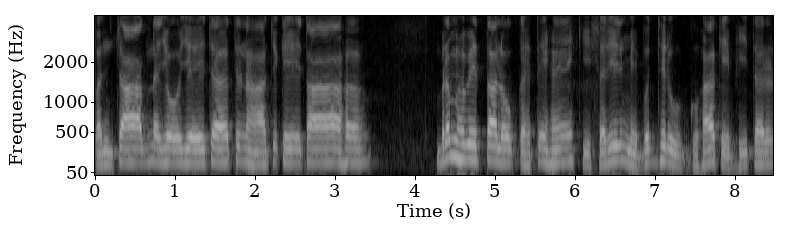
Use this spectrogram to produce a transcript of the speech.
पंचाग्नयो ये चृणाचिकेता ब्रह्मवेत्ता लोग कहते हैं कि शरीर में बुद्धि रूप गुहा के भीतर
